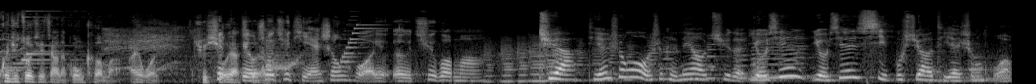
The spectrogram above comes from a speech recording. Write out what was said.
会去做一些这样的功课吗？哎，我去修一下比如说去体验生活，有有去过吗？去啊，体验生活我是肯定要去的。有些有些戏不需要体验生活，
